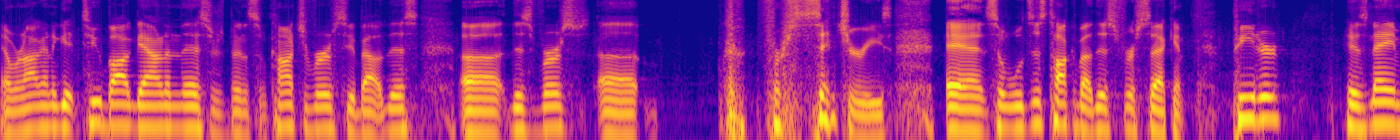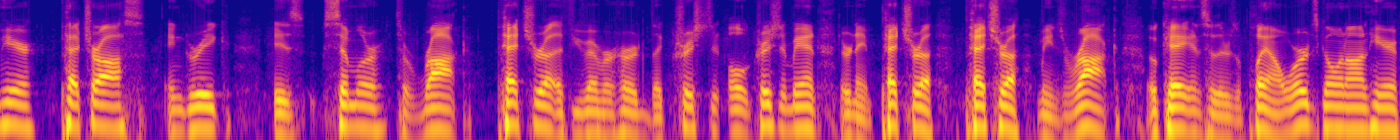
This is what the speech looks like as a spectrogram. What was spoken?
And we're not going to get too bogged down in this. There's been some controversy about this uh, this verse uh, for centuries. And so we'll just talk about this for a second. Peter, his name here, Petros in Greek, is similar to rock. Petra, if you've ever heard the Christian old Christian band, they're named Petra. Petra means rock, okay? And so there's a play on words going on here.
